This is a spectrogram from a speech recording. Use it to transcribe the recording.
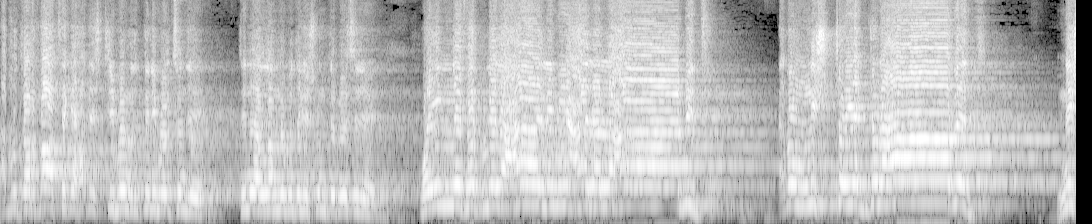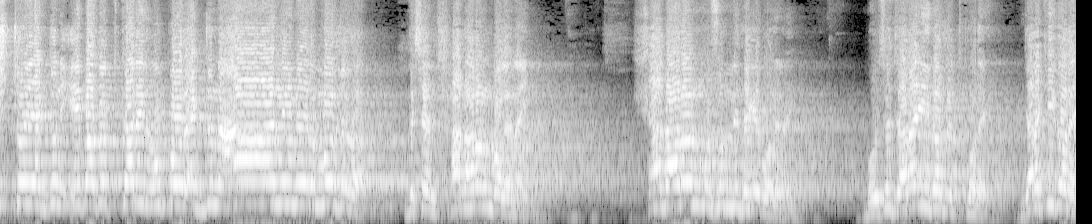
আবু দরবা থেকে হাদিস বর্ণিত তিনি বলছেন যে, তিনি আল্লাহ নবী থেকে শুনতে পেয়েছে যে এবং নিশ্চয় একজন আবেদ। নিশ্চয় একজন ইবাদতকারীর উপর একজন আলিমের মর্যাদা। দেখেন সাধারণ বলে নাই। সাধারণ মুসল্লি থেকে বলে নাই। বলছে, যারা ইবাদত করে, যারা কি করে?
